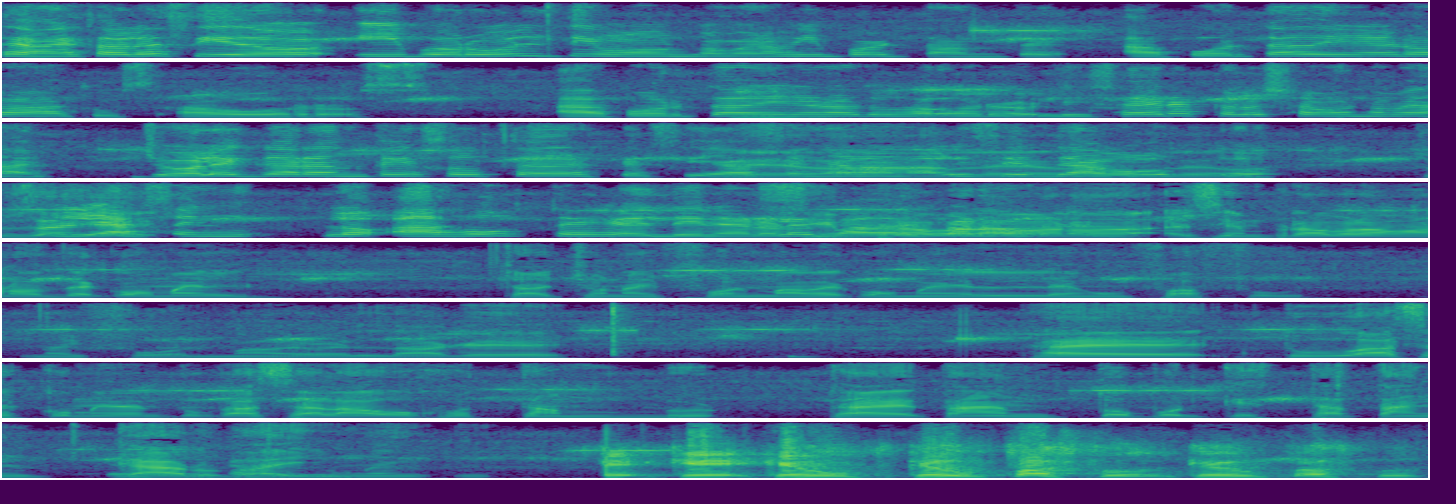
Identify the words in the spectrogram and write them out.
se han establecido. Y por último, no menos importante, aporta dinero a tus ahorros. Aporta dinero a tus ahorros. Lisa, eres que los chavos no me dan. Yo les garantizo a ustedes que si hacen el análisis de agosto y hacen los ajustes, el dinero les va a dar para Siempre hablábamos de comer. Chacho, no hay forma de comer en un fast food. No hay forma, de verdad que. Eh, tú haces comida en tu casa, el ojo es tan tanto porque está tan caro. ¿Qué, es un, un fast food? ¿Qué es un fast food?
